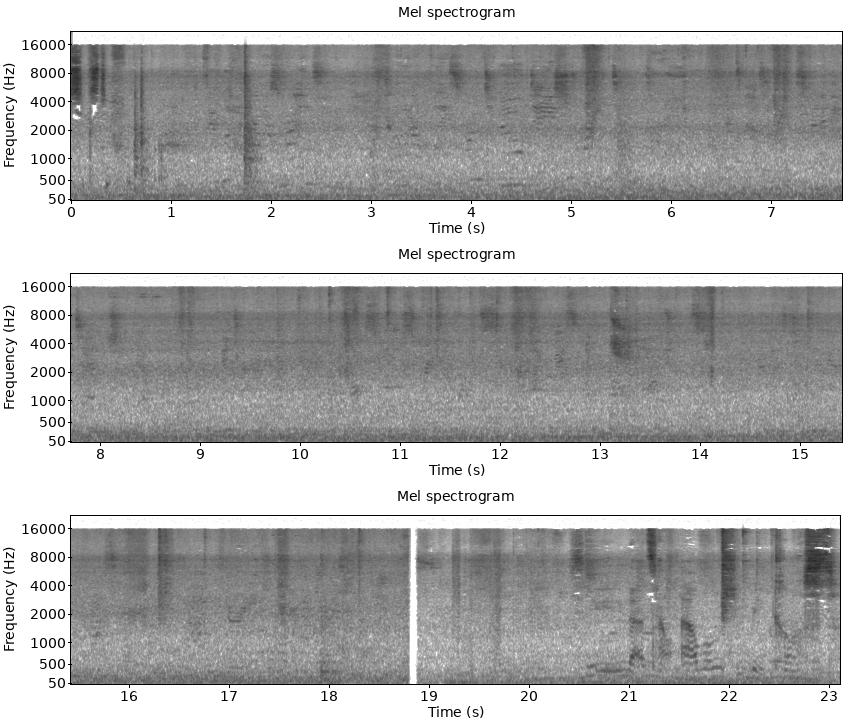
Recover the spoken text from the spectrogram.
64. See, that's how albums should be cost.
